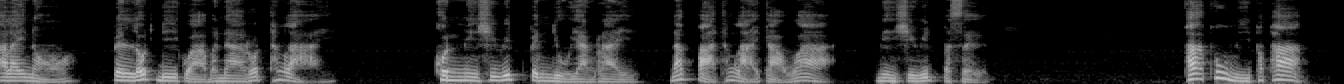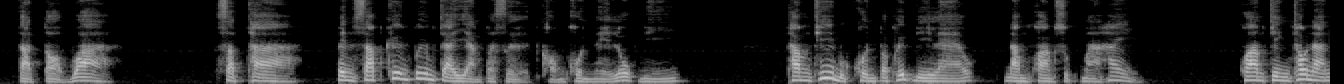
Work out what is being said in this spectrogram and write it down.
อะไรหนอ เป็นรถดีกว่าบรรดารถทั้งหลาย คนมีชีวิตเป็นอยู่อย่างไร นักปราชญ์ทั้งหลายกล่าวว่า มีชีวิตประเสริฐ พระผู้มีพระภาคตรัสตอบว่าศรัทธาเป็นทรัพย์เครื่องปลื้มใจอย่างประเสริฐของคนในโลกนี้ทำที่บุคคลประพฤติดีแล้วนำความสุขมาให้ ความจริงเท่านั้น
